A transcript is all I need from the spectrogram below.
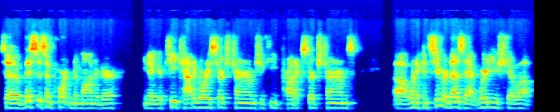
So this is important to monitor. You know, your key category search terms, your key product search terms. Uh, when a consumer does that, where do you show up?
